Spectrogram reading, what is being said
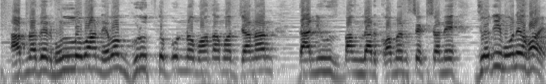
আপনাদের মূল্যবান এবং গুরুত্বপূর্ণ মতামত জানান দা নিউজ বাংলার কমেন্ট সেকশনে যদি মনে হয়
